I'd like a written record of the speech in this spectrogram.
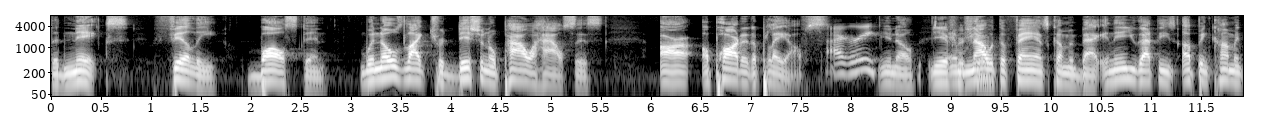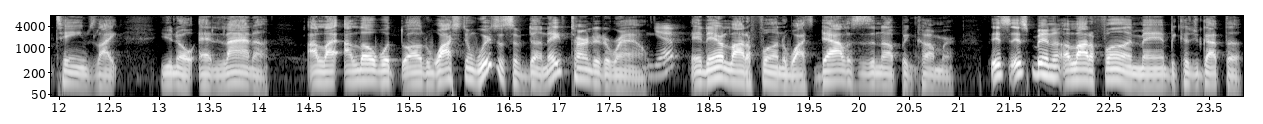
the Knicks, Philly, Boston, when those like traditional powerhouses are a part of the playoffs. I agree. You know, Yeah, and for now sure. with the fans coming back, and then you got these up and coming teams like you know Atlanta. I like I love what uh, the Washington Wizards have done. They've turned it around. Yep. and they're a lot of fun to watch. Dallas is an up and comer. It's it's been a lot of fun, man, because you got the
